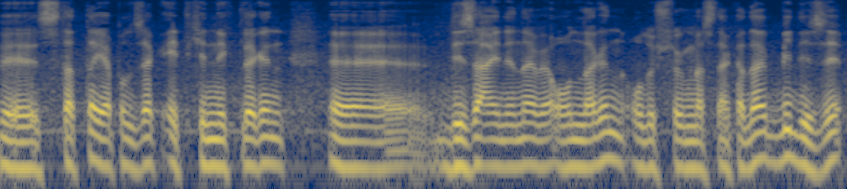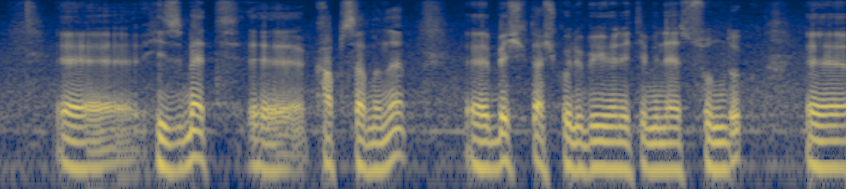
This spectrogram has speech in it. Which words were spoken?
e, statta yapılacak etkinliklerin e, dizaynına ve onların oluşturulmasına kadar bir dizi e, hizmet e, kapsamını e, Beşiktaş Kulübü yönetimine sunduk. E,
